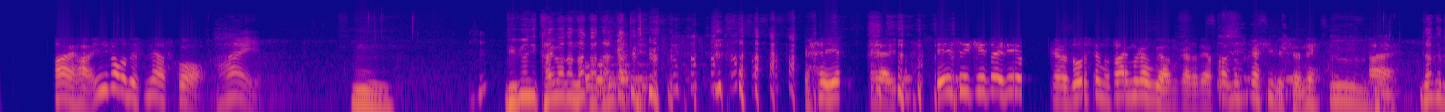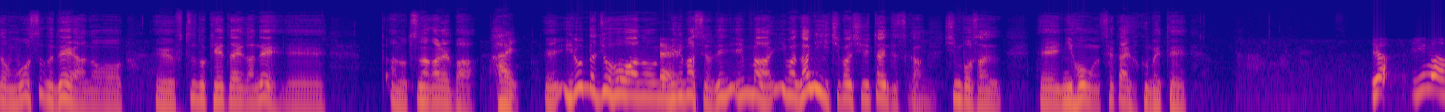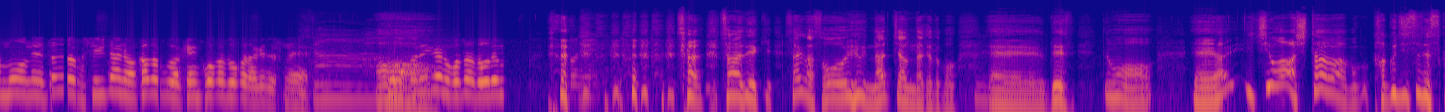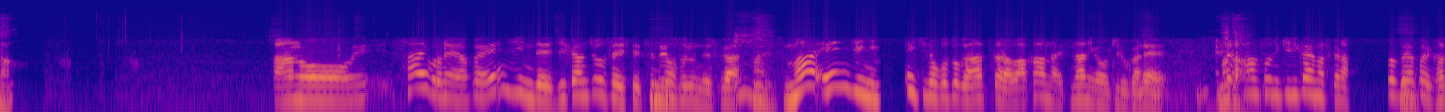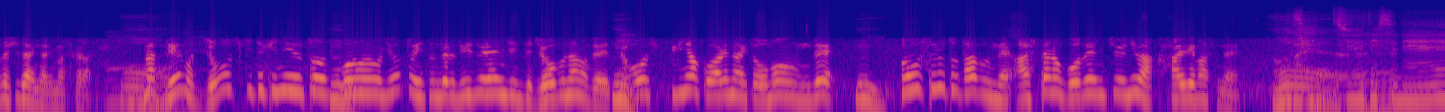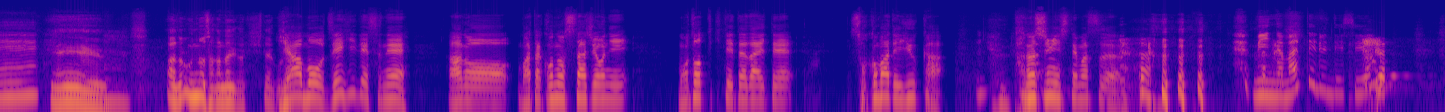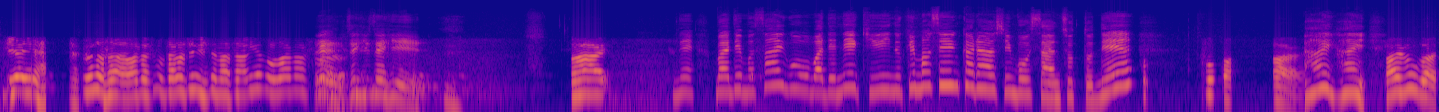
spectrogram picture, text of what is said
はいはい。いいとこですね、あそこ。はい。うん。微妙に会話がなんか成り立ってる。いやいや、衛星携帯電話からどうしてもタイムラグがあるからね、やっぱ難しいですよね。うん。はい。だけどもうすぐね、あの、えー、普通の携帯がね、えー、あの、つながれば、はい。えー、いろんな情報はあの、見れますよね。今、今何一番知りたいんですか、辛、坊、さん、えー、日本、世界含めて。いや、今もうね、とにかく知りたいのは家族が健康かどうかだけですね。もうそれ以外のことはどうでも。ささで最後はそういうふうになっちゃうんだけども、うん、えー、ででも、えー、一応明日は確実ですか？あのー、最後ね、やっぱりエンジンで時間調整して詰めをするんですが、うんはい、まあ、エンジンに一のことがあったら分かんないです。何が起きるかね。まだ。搬送に切り替えますから。そうするとやっぱり風次第になりますから。うん、まあ、でも常識的に言うと、このヨットに積んでるディーゼルエンジンって丈夫なので、常識的には壊れないと思うんで、うん、そうすると多分ね、明日の午前中には入れますね。午前中ですね。ええー、あの、運野さんが何か聞きたいこといや、もうぜひですね、あの、またこのスタジオに戻ってきていただいて、そこまで言うか、楽しみにしてます。みんな待ってるんですよ。いやいや、うのさん、私も楽しみにしてます。ありがとうございます。えぜひぜひ。はい。ね、まあでも最後までね、気抜けませんから、辛坊さん、ちょっとね。そうか。はい。はいはい。台風が、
